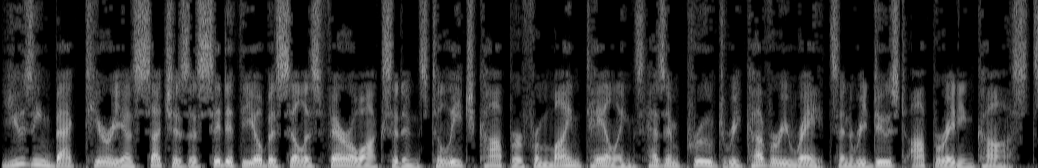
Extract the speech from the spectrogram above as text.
Using bacteria such as Acidithiobacillus ferrooxidans to leach copper from mine tailings has improved recovery rates and reduced operating costs.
